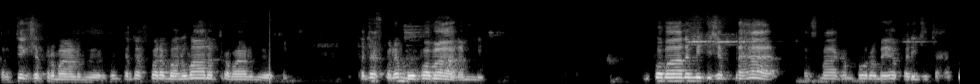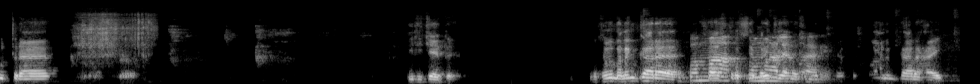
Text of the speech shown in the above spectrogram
प्रत्यक्षप्रमाणं विवृतं ततः परम् अनुमानप्रमाणं विवृतं ततः परम् उपमानम् इति। उपमानम् इति शब्दः अस्माकं पूर्वमेव परिचितः, कुत्र इति चेत् प्रथमम् अलङ्कारशास्त्रस्य उपमालङ्कारः इति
